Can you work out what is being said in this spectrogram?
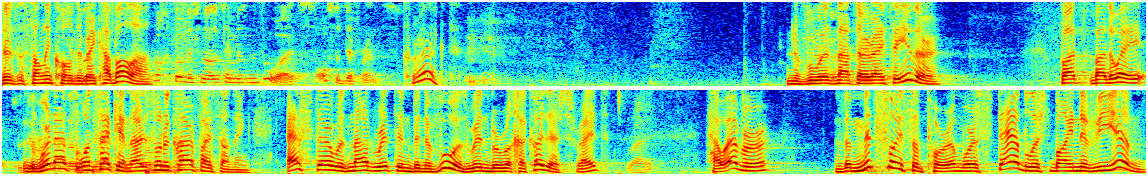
There's a something called Divrei Kabbalah. Ruach Kodesh is not the same as Nevuah. It's also different. Correct. Nevuah is not Doraisa either. But by the way, there we're not. One second, I just want to clarify something. Esther was not written by Nevuah, it was written by Ruach Hakodesh, right? Right. However, the mitzvahs of Purim were established by Nevi'im.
